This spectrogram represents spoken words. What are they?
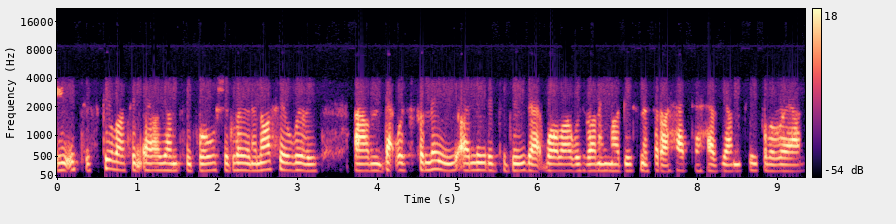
It's a skill I think our young people all should learn. And I feel really um, that was for me, I needed to do that while I was running my business, that I had to have young people around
